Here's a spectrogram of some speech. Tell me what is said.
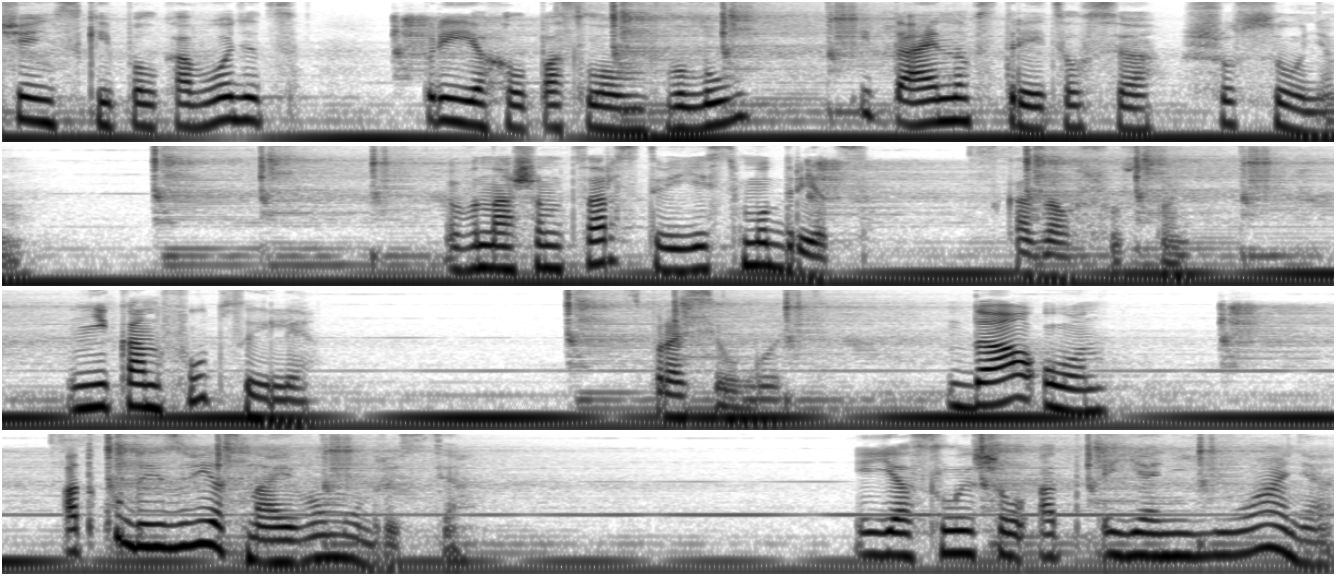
Чеченский полководец приехал послом в Лу и тайно встретился с Шусунем. «В нашем царстве есть мудрец», — сказал Шусунь. «Не Конфуций ли?» — спросил гость. «Да, он. Откуда известно о его мудрости?» Я слышал от Янь Юаня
